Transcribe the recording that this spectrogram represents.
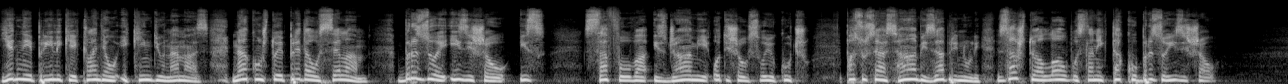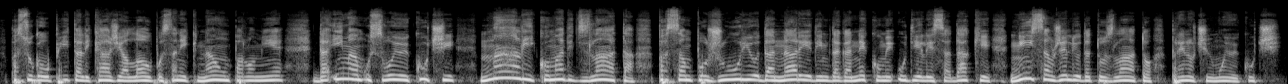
Jedne prilike je klanjao i kindiju namaz. Nakon što je predao selam, brzo je izišao iz safova iz džamije otišao u svoju kuću. Pa su se ashabi zabrinuli zašto je Allahu poslanik tako brzo izišao. Pa su ga upitali, kaže Allahu poslanik, naumpalo mi je da imam u svojoj kući mali komadić zlata, pa sam požurio da naredim da ga nekome udjele sadake, nisam želio da to zlato prenoći u mojoj kući.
